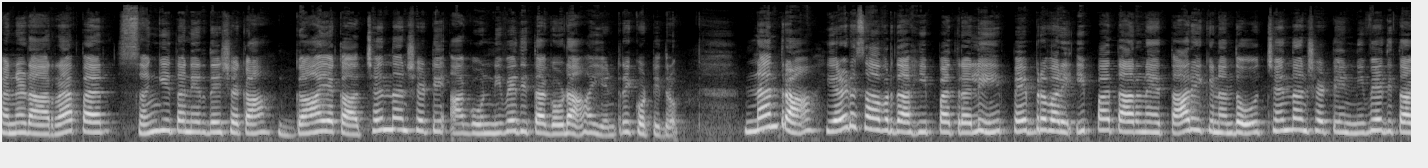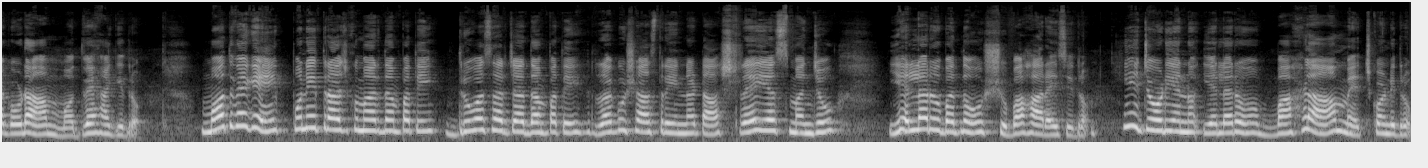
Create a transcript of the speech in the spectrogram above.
ಕನ್ನಡ ರ್ಯಾಪರ್, ಸಂಗೀತ ನಿರ್ದೇಶಕ, ಗಾಯಕ ಚಂದನ್ ಶೆಟ್ಟಿ ಹಾಗೂ ನಿವೇದಿತಾ ಗೌಡ ಎಂಟ್ರಿ ಕೊಟ್ಟಿದ್ರು. ನಂತರ ಎರಡು ಸಾವಿರದ ಇಪ್ಪತ್ತರಲ್ಲಿ ಫೆಬ್ರವರಿ ಇಪ್ಪತ್ತಾರನೇ ತಾರೀಕಿನಂದು ಚಂದನ್ ಶೆಟ್ಟಿ, ನಿವೇದಿತಾ ಗೌಡ ಮದುವೆ ಆಗಿದ್ರು. ಮದುವೆಗೆ ಪುನೀತ್ ರಾಜ್ಕುಮಾರ್ ದಂಪತಿ, ಧ್ರುವ ಸರ್ಜಾ ದಂಪತಿ ರಘುಶಾಸ್ತ್ರಿ ನಟ ಶ್ರೇಯಸ್ ಮಂಜು ಎಲ್ಲರೂ ಬಂದು ಶುಭ ಹಾರೈಸಿದರು. ಈ ಜೋಡಿಯನ್ನು ಎಲ್ಲರೂ ಬಹಳ ಮೆಚ್ಕೊಂಡಿದ್ರು.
